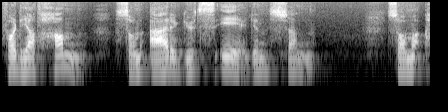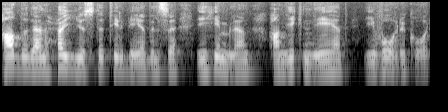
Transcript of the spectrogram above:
Fordi at han som er Guds egen sønn, som hadde den høyeste tilbedelse i himmelen. Han gikk ned i våre kår.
